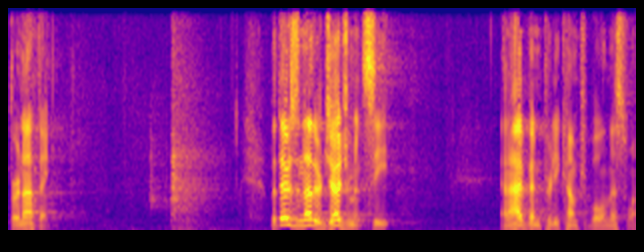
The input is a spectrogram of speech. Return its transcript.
for nothing. But there's another judgment seat, and I've been pretty comfortable in this one.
